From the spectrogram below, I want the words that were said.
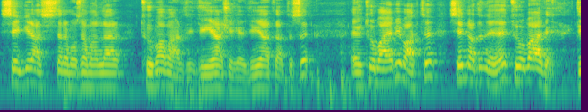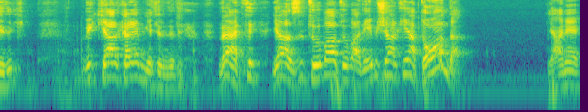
sevgili asistanım o zamanlar Tuğba vardı. Dünya şekeri, dünya tatlısı. E, Tuğba'ya bir baktı. Senin adın ne? dedi? Tuğba dedi. dedik. Bir kağıt kalem getirin dedi. Verdik. Yazdı Tuğba Tuğba diye bir şarkı yaptı o anda. Yani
